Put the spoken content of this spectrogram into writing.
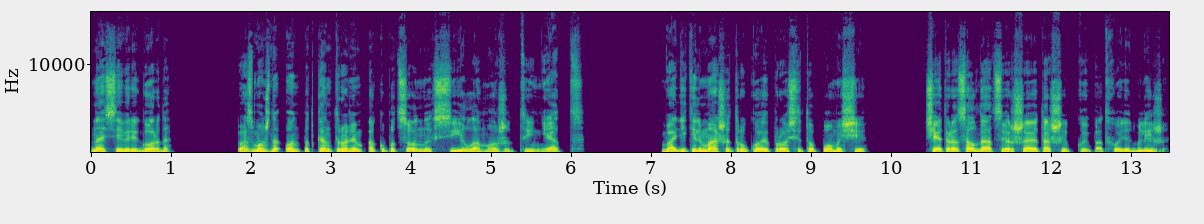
на севере города. Возможно, он под контролем оккупационных сил, а может и нет. Водитель машет рукой и просит о помощи. Четверо солдат совершают ошибку и подходят ближе.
